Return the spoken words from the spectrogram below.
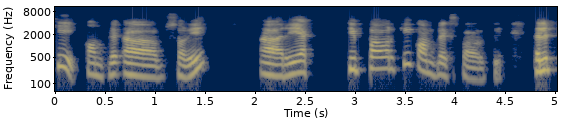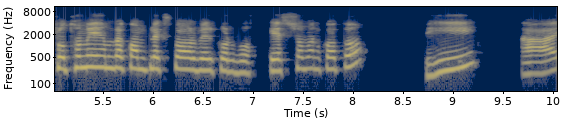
কি? কমপ্লেক্স সরি রিয়াক্টিভ পাওয়ার কি? কমপ্লেক্স পাওয়ার কি? তাহলে প্রথমে আমরা কমপ্লেক্স পাওয়ার বের করব। এস সমান কত? ভি আই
